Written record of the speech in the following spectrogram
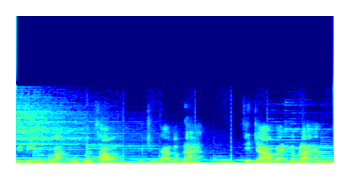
quý vị và các bạn một tuần sau để chúng ta gặp lại xin chào và hẹn gặp lại ạ.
